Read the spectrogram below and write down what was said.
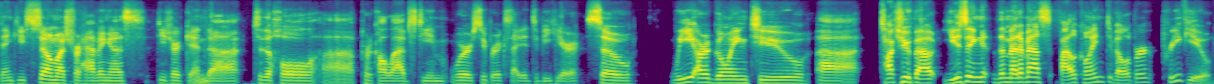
Thank you so much for having us, Dietrich, and uh, to the whole uh, Protocol Labs team. We're super excited to be here. So we are going to uh, talk to you about using the MetaMask Filecoin developer preview.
